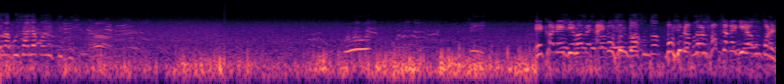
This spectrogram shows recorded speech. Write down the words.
ধরে বুঝাইলে কই তুই বুঝবি হ্যাঁ। এখানে যেভাবে বসুন তো। বসুন আপনারা সব জায়গায় গিয়ে এরকম করেন।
